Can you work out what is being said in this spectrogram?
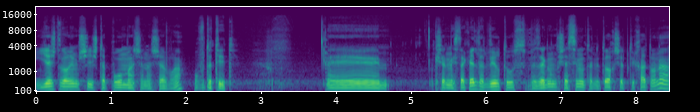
יש דברים שהשתפרו מהשנה שעברה, עובדתית. אמ, כשאני מסתכלת על וירטוס, וזה גם כשעשינו את הניתוח של פתיחת עונה,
